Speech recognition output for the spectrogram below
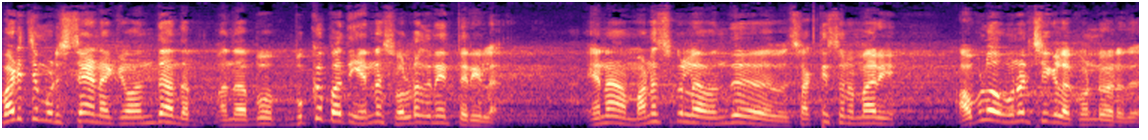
படிச்சு முடிச்சுட்டா எனக்கு வந்து அந்த அந்த புக்கை பத்தி என்ன சொல்றதுனே தெரியல. ஏன்னா மனசுக்குள்ள வந்து சக்தி சொன்ன மாதிரி அவ்வளோ உணர்ச்சிகளை கொண்டு வருது.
